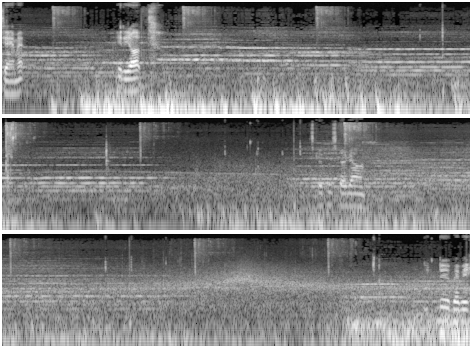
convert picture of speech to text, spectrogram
Damn it. Idiot. Let's get this guy going. You can do it, baby.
